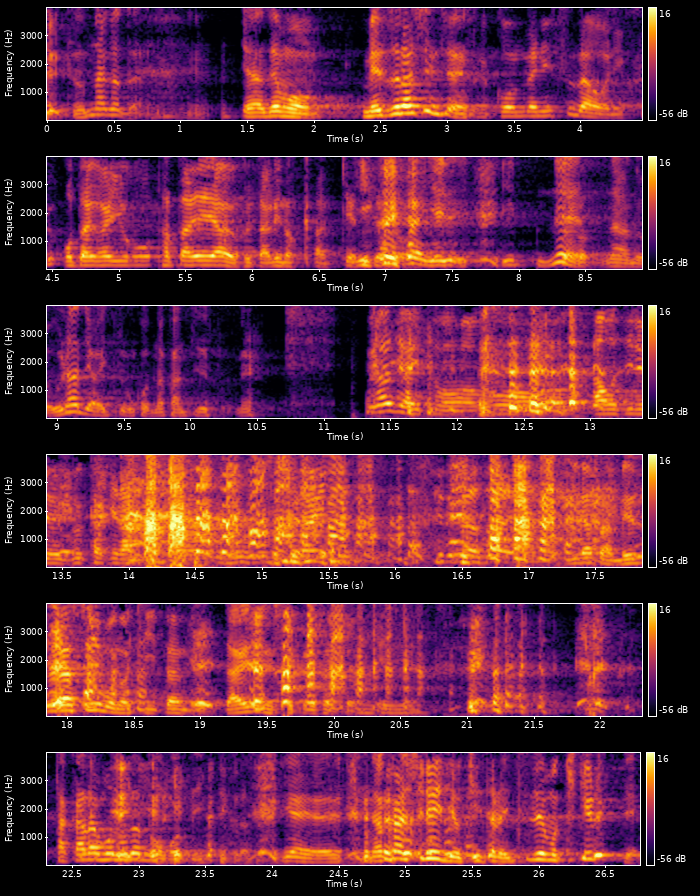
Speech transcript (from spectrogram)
はいそんなことないですね。いやでも珍しいんじゃないですかこんなに素直にふお互いを称え合う二人の関係っていいうのはやいやいやいねあの裏ではいつもこんな感じですよね。裏ではいつももう青汁ぶっかけられて助けてください皆さん珍しいものを聞いたんで大事にしてくださいと宝物だと思って生きてくださいいやいや仲良しレイディオ聞いたらいつでも聞けるって。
